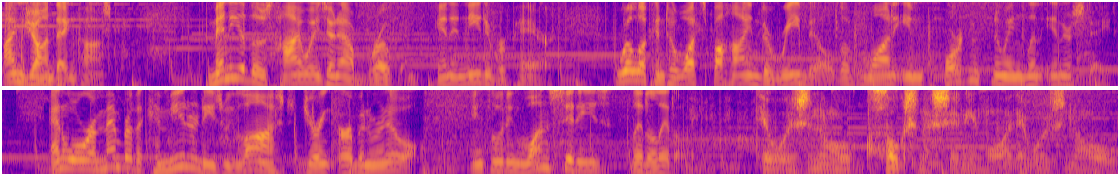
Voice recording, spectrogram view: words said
I'm John Dankosky. Many of those highways are now broken and in need of repair. We'll look into what's behind the rebuild of one important New England interstate, and we'll remember the communities we lost during urban renewal, including one city's Little Italy. There was no closeness anymore. There was no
